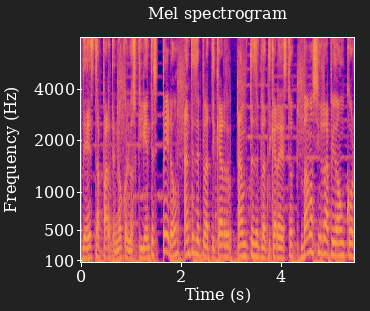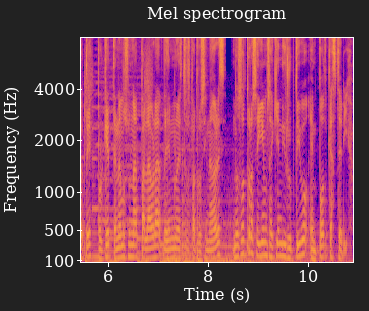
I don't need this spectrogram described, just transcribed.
de esta parte, ¿no? Con los clientes, pero antes de platicar, antes de platicar de esto, vamos a ir rápido a un corte porque tenemos una palabra de nuestros patrocinadores. Nosotros seguimos aquí en Disruptivo en Podcastería.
